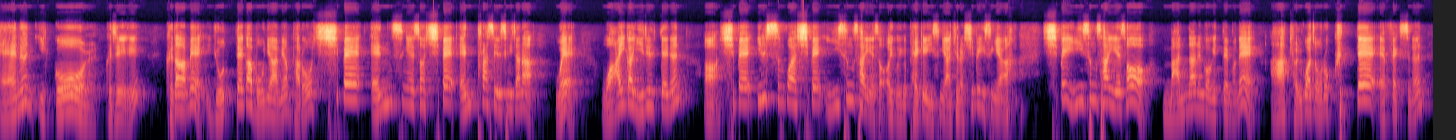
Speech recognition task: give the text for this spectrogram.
n은 이꼴 그지? 그 다음에 요때가 뭐냐 하면 바로 10의 n승에서 10의 n 플러스 1승이잖아. 왜? y가 1일 때는 아, 10의 1승과 10의 2승 사이에서, 어이구, 이거 100의 2승이 아니라 10의 2승이야. 10의 2승 사이에서 만나는 거기 때문에, 아, 결과적으로 그때 fx는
